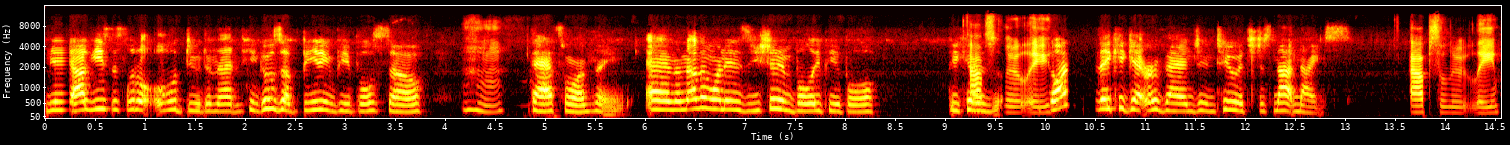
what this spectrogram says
Miyagi's this little old dude and then he goes up beating people, so hmm that's one thing. And another one is you shouldn't bully people because Absolutely. one, they could get revenge, and two, it's just not nice. Absolutely.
